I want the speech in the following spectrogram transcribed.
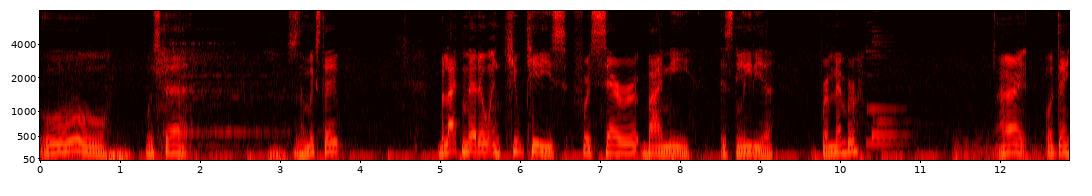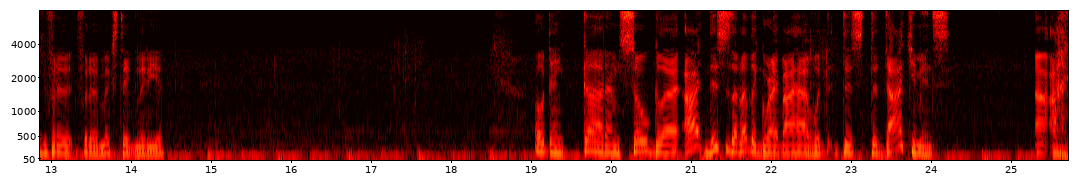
Ooh, what's that? This is a mixtape. Black Meadow and Cute Kitties for Sarah by me. It's Lydia. Remember? All right. Well, thank you for the for the mixtape, Lydia. Oh, thank God! I'm so glad. I this is another gripe I have with this the documents. I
